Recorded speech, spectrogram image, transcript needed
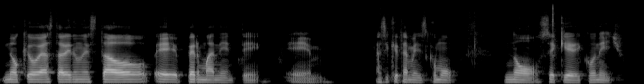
No que voy a estar en un estado eh, permanente. Em, así que también es como no se quede con ello.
